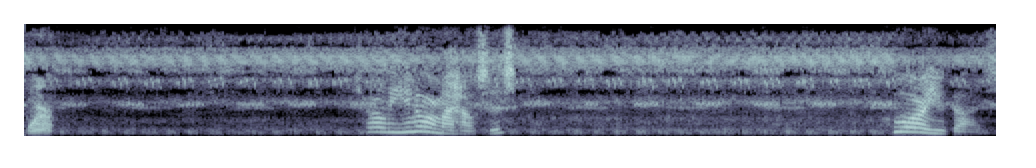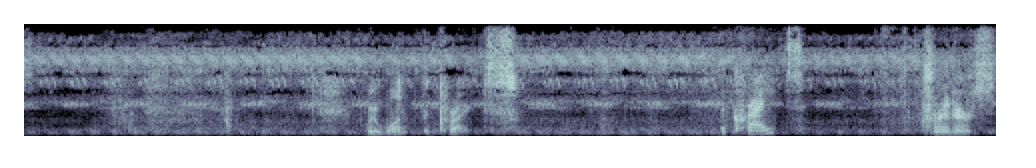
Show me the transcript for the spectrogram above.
Where? Charlie, you know where my house is. Who are you guys? We want the Krites. The Krites? Critters.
